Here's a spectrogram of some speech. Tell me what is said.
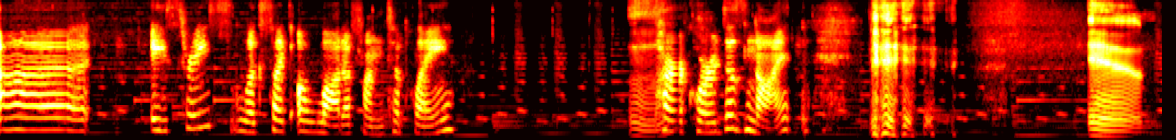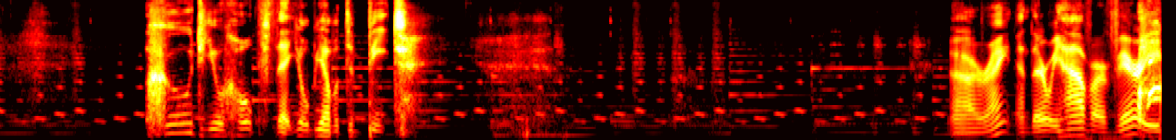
Uh, Ace Race looks like a lot of fun to play. Mm. Parkour does not. and who do you hope that you'll be able to beat? All right, and there we have our very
